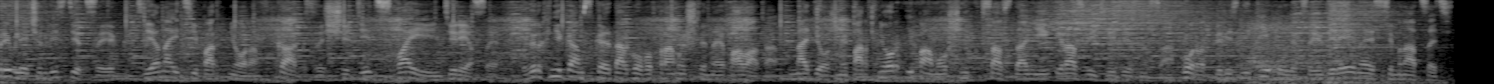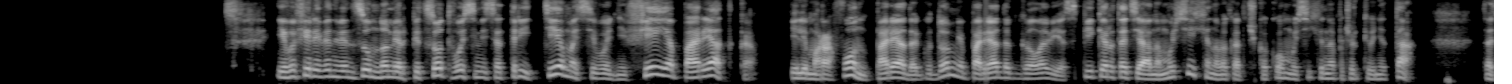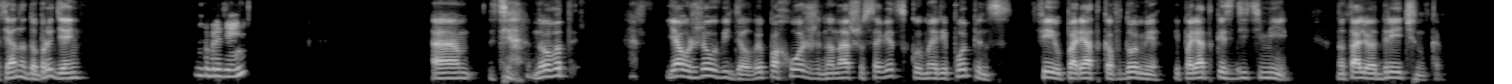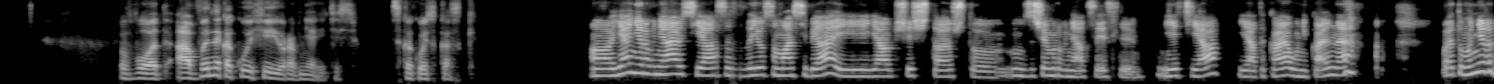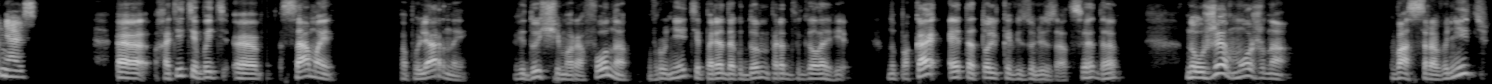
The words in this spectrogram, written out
привлечь инвестиции, где найти партнеров, как защитить свои интересы. Верхнекамская торгово-промышленная палата. Надежный партнер и помощник в создании и развитии бизнеса. Город Березники, улица Юбилейная, 17. И в эфире Win-Win Zoom номер 583. Тема сегодня «Фея порядка» или марафон «Порядок в доме, порядок в голове». Спикер Татьяна Мусихина, vk.com, Мусихина, подчеркивание «та». Татьяна, добрый день. Добрый день. Эм, ну вот я уже увидел, вы похожи на нашу советскую Мэри Поппинс, фею порядка в доме и порядка с детьми, Наталью Андрейченко. Вот. А вы на какую фею равняетесь? С какой сказки? А, я не равняюсь, я создаю сама себя, и я вообще считаю, что ну, зачем равняться, если есть я, я такая уникальная. Поэтому не равняюсь. Э, хотите быть э, самой популярной ведущей марафона в Рунете «Порядок в доме, порядок в голове». Но пока это только визуализация, да. Но уже можно вас сравнить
